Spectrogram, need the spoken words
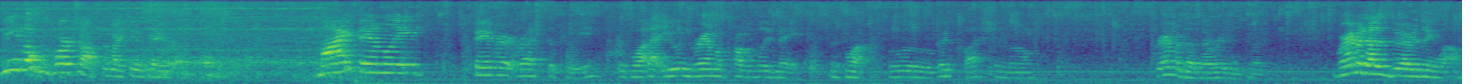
Meatloaf and pork chops are my two favorites. My family favorite recipe Is what? that you and Grandma probably make. Is what? Ooh, good question though. Grandma does everything good. Grandma does do everything well,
